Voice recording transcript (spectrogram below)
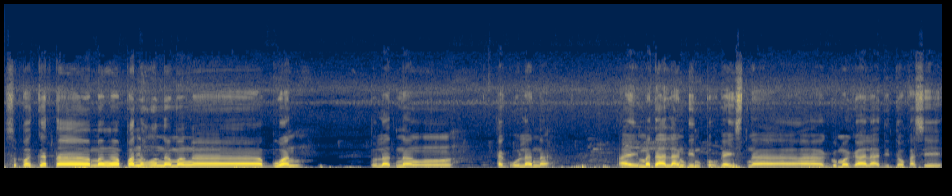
Sapagkat ah, mga panahon na mga buwan tulad ng tag-ulan na ay madalang din po guys na gumagala dito kasi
